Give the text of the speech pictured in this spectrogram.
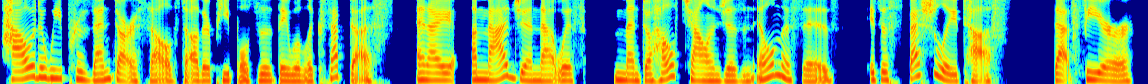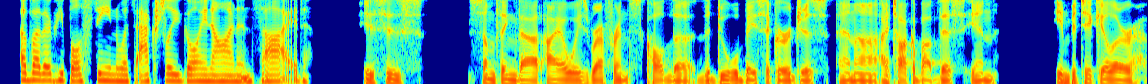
how do we present ourselves to other people so that they will accept us? And I imagine that with mental health challenges and illnesses, it's especially tough that fear of other people seeing what's actually going on inside. This is something that I always reference called the the dual basic urges, and uh, I talk about this in in particular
